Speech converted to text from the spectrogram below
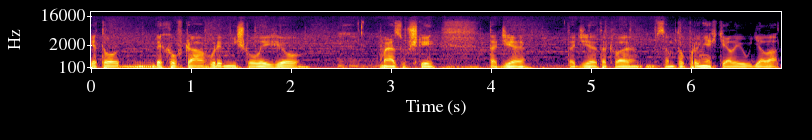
Je to dechovka hudební školy, že jo, mé zušky, takže, takže takhle jsem to pro ně chtěl i udělat.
